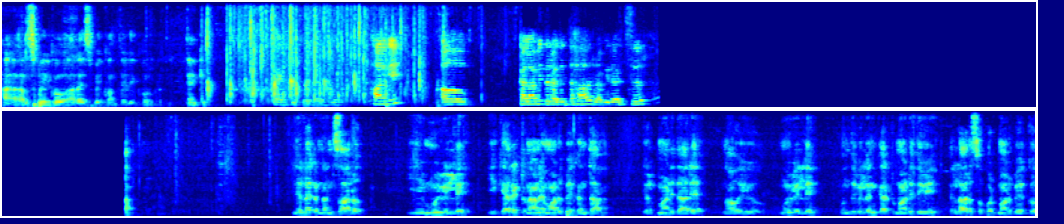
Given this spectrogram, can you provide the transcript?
ಹರಿಸ್ಬೇಕು ಹಾರೈಸ್ಬೇಕು ಅಂತ ಹೇಳಿ thank you thank you sir thank you ಹಾಗೆ ಕಲಾವಿದರಾದಂತಹ ರವಿರಾಜ್ ಸರ್ ನೀಲಕಂಠನ್ ಸಾರು ಈ ಮೂವಿಲಿ ಈ ಕ್ಯಾರೆಕ್ಟರ್ ನಾನೇ ಮಾಡಬೇಕಂತ ಹೆಲ್ಪ್ ಮಾಡಿದ್ದಾರೆ. ನಾವು ಈ ಮೂವಿಯಲ್ಲಿ ಒಂದು ವಿಲನ್ ಕ್ಯಾರೆಕ್ಟರ್ ಮಾಡಿದ್ದೀವಿ. ಎಲ್ಲರೂ ಸಪೋರ್ಟ್ ಮಾಡಬೇಕು.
